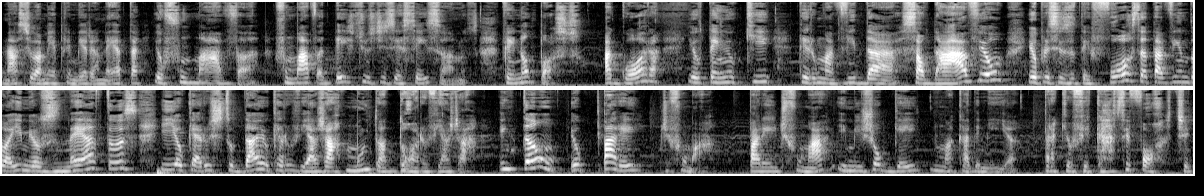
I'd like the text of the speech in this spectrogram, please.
Nasceu a minha primeira neta, eu fumava, fumava desde os 16 anos. Falei, não posso. Agora eu tenho que ter uma vida saudável, eu preciso ter força, tá vindo aí meus netos e eu quero estudar, eu quero viajar muito, adoro viajar. Então eu parei de fumar. Parei de fumar e me joguei numa academia para que eu ficasse forte.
